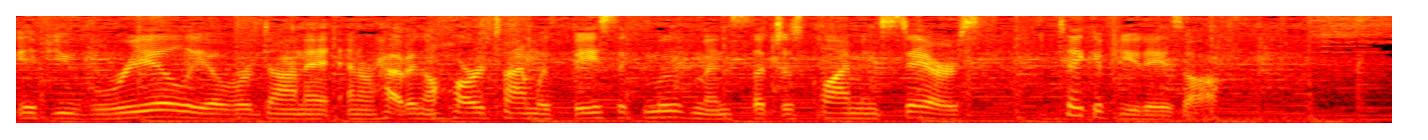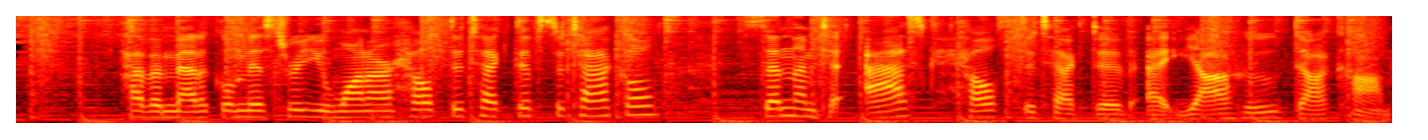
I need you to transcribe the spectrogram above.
If you've really overdone it and are having a hard time with basic movements such as climbing stairs, take a few days off. Have a medical mystery you want our health detectives to tackle? Send them to askhealthdetective at yahoo.com.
